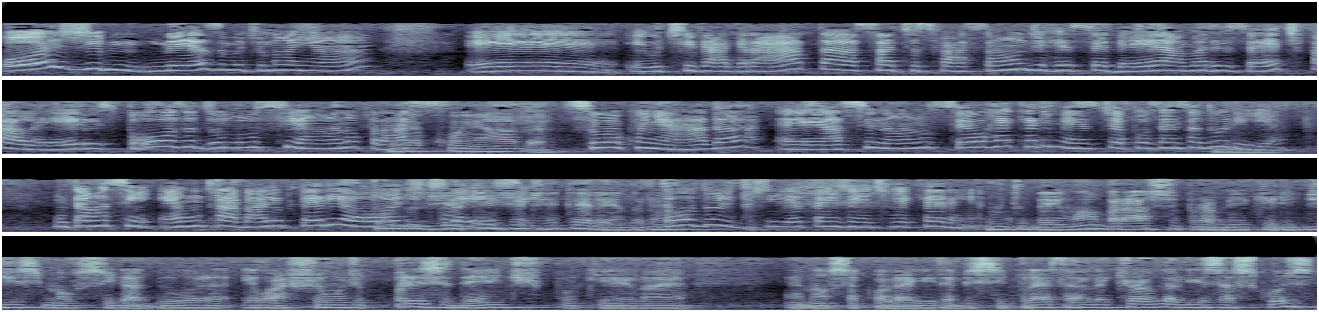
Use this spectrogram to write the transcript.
Hoje mesmo de manhã, é, eu tive a grata satisfação de receber a Marisete Faleiro, esposa do Luciano, para Minha cunhada. sua cunhada, é, assinando seu requerimento de aposentadoria. Então, assim, é um trabalho periódico. Todo dia tem esse. gente requerendo, né? Todo dia tem gente requerendo. Muito bem, um abraço para minha queridíssima auxiliadora. Eu a chamo de presidente, porque ela é a nossa colega da bicicleta, ela é que organiza as coisas.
